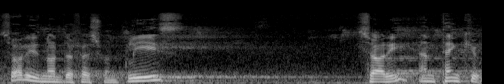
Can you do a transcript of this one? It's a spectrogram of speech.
Sorry is not the first one. Please, sorry and thank you.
